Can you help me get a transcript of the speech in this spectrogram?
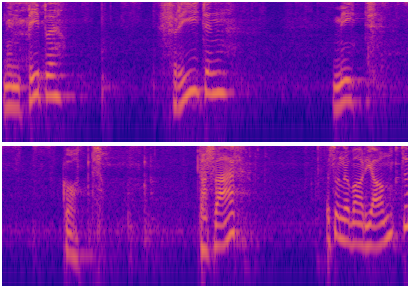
nennt die Bibel Frieden mit Gott. Das wäre so eine Variante,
